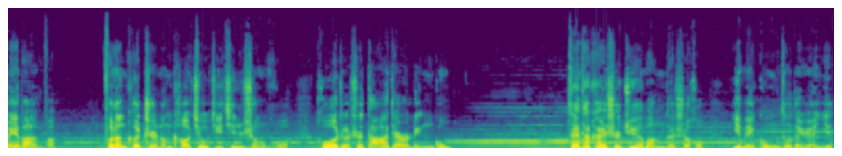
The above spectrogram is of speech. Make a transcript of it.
没办法，弗兰克只能靠救济金生活，或者是打点零工。在他开始绝望的时候，因为工作的原因，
